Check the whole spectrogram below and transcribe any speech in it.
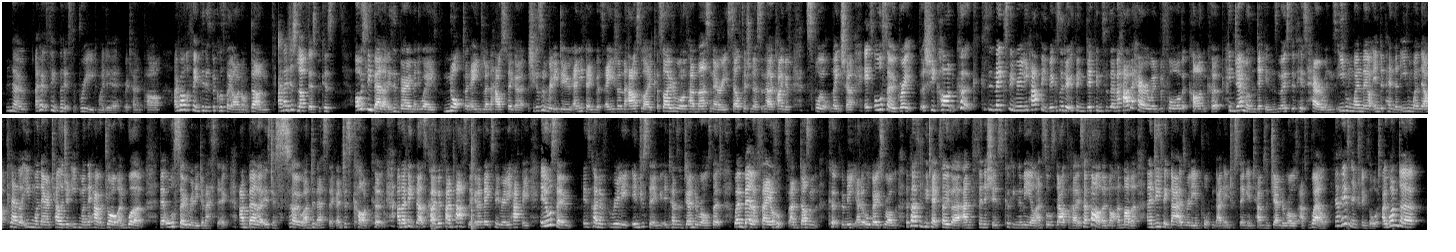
No, I don't think that it's the breed, my dear, returned Pa. I rather think it is because they are not done. And I just love this because Obviously Bella is in very many ways not an angel in the house figure. She doesn't really do anything that's angel in the house like, aside from all of her mercenary selfishness and her kind of spoilt nature. It's also great that she can't cook because it makes me really happy because I don't think Dickens has ever had a heroine before that can't cook. In general in Dickens, most of his heroines, even when they are independent, even when they are clever, even when they're intelligent, even when they have a job and work, they're also really domestic. And Bella is just so undomestic and just can't cook. And I think that's that's kind of fantastic and it makes me really happy. It also is kind of really interesting in terms of gender roles that when Bella fails and doesn't cook the meat and it all goes wrong, the person who takes over and finishes cooking the meal and sorts it out for her is her father, not her mother. And I do think that is really important and interesting in terms of gender roles as well. Now here's an interesting thought. I wonder,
